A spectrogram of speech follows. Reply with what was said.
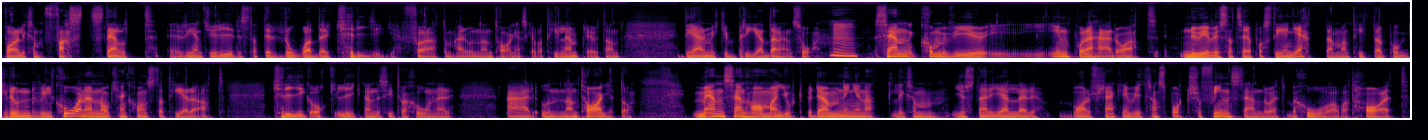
vara liksom fastställt rent juridiskt att det råder krig för att de här undantagen ska vara tillämpliga, utan det är mycket bredare än så. Mm. Sen kommer vi ju in på det här då att nu är vi så att säga på steg ett där man tittar på grundvillkoren och kan konstatera att krig och liknande situationer är undantaget. Då. Men sen har man gjort bedömningen att liksom, just när det gäller varuförsäkringen vid transport så finns det ändå ett behov av att ha ett,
